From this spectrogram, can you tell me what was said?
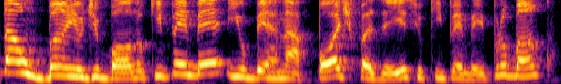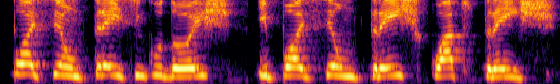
dá um banho de bola no Kimpembe e o Bernard pode fazer isso, e o Kimpembe ir pro banco. Pode ser um 3-5-2 e pode ser um 3-4-3.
